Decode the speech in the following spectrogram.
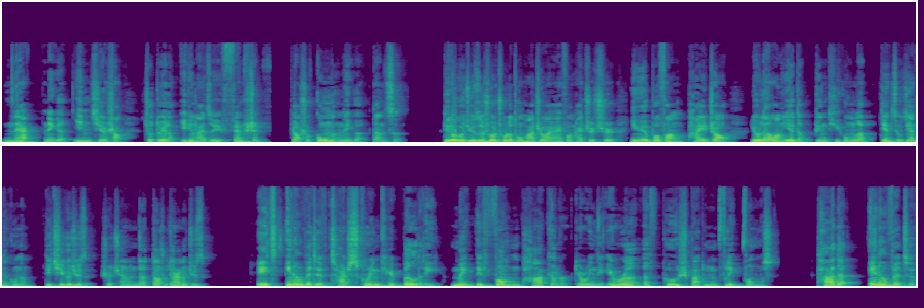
na 那个音阶上就对了，一定来自于 function，表示功能那个单词。第六个句子说，除了通话之外，iPhone 还支持音乐播放、拍照、浏览网页等，并提供了电子邮件的功能。第七个句子是全文的倒数第二个句子，Its innovative touchscreen capability made the phone popular during the era of push-button flip phones。它的 innovative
